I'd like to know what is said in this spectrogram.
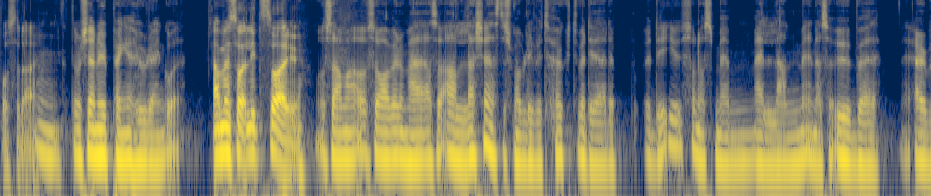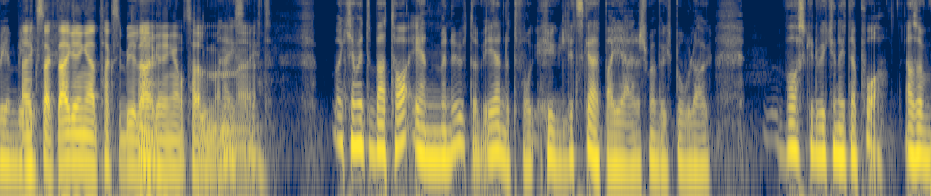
och sådär. Mm. De tjänar ju pengar hur det än går. Ja men så, lite så är det ju. Och, samma, och så har vi de här, alltså alla tjänster som har blivit högt värderade, det är ju sådana som är mellanmän, alltså Uber, Airbnb. Ja, exakt, äger inga taxibilar, äger inga hotell. Men, Ja, eh, exakt. Men kan vi inte bara ta en minut? Vi är ändå två hyggligt skarpa hjärnor som har byggt bolag. Vad skulle vi kunna hitta på? Alltså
